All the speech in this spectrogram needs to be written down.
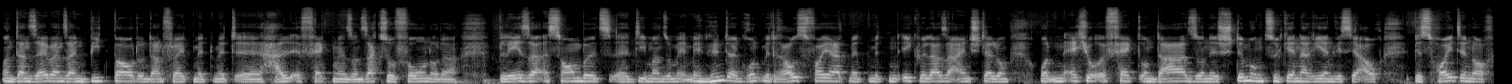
und dann selber in seinen Beat baut und dann vielleicht mit, mit äh, Hall-Effekten, wenn so ein Saxophon oder Bläser-Ensembles, äh, die man so im Hintergrund mit rausfeuert, mit, mit einer Equalizer-Einstellung und einem Echo-Effekt, um da so eine Stimmung zu generieren, wie es ja auch bis heute noch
